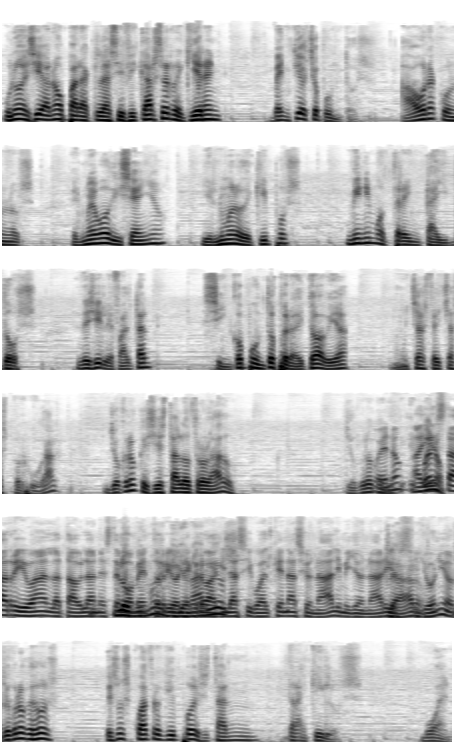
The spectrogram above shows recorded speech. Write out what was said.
uno decía, no, para clasificarse requieren 28 puntos. Ahora con los, el nuevo diseño y el número de equipos, mínimo 32. Es decir, le faltan 5 puntos, pero hay todavía muchas fechas por jugar. Yo creo que sí está al otro lado. Yo creo Bueno, que ahí bueno, está arriba en la tabla en este momento Río Negro. Águilas, igual que Nacional y Millonarios claro, y Junior. Yo creo que esos, esos cuatro equipos están tranquilos. Bueno,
